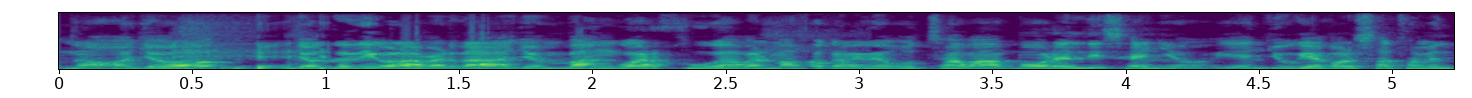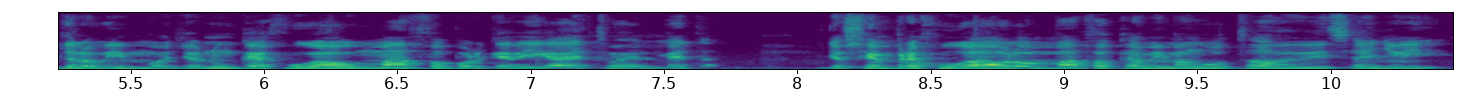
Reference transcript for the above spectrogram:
No, yo, yo te digo la verdad. Yo en Vanguard jugaba el mazo que a mí me gustaba por el diseño. Y en Yu-Gi-Oh! hago exactamente lo mismo. Yo nunca he jugado un mazo porque diga esto es el meta. Yo siempre he jugado los mazos que a mí me han gustado de diseño y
